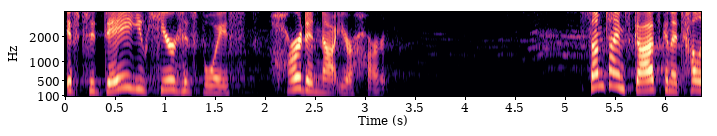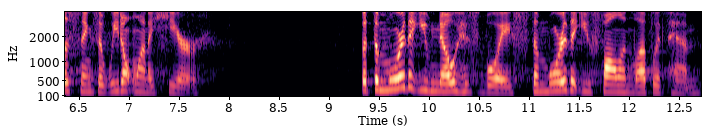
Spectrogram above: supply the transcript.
If today you hear his voice, harden not your heart. Sometimes God's going to tell us things that we don't want to hear. But the more that you know his voice, the more that you fall in love with him,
